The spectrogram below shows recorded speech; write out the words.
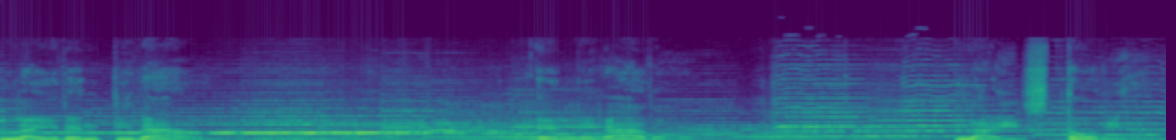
La identidad. El legado. La historia.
